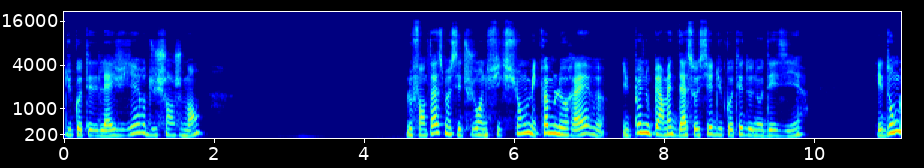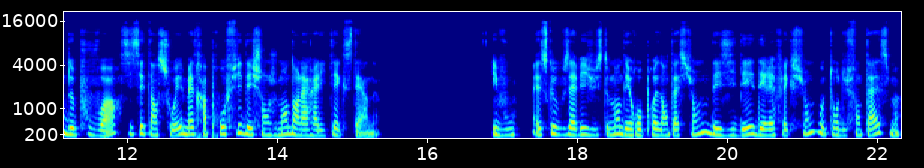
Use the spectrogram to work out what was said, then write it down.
du côté de l'agir, du changement. Le fantasme, c'est toujours une fiction, mais comme le rêve, il peut nous permettre d'associer du côté de nos désirs, et donc de pouvoir, si c'est un souhait, mettre à profit des changements dans la réalité externe. Et vous, est-ce que vous avez justement des représentations, des idées, des réflexions autour du fantasme?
